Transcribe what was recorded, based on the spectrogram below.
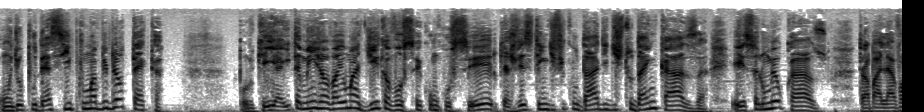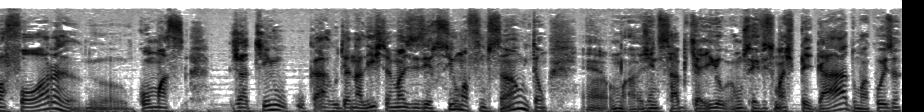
onde eu pudesse ir para uma biblioteca porque aí também já vai uma dica você concurseiro que às vezes tem dificuldade de estudar em casa. Esse era o meu caso. Trabalhava fora, como as, já tinha o, o, cargo de analista, mas exercia uma função, então é, uma, a gente sabe que aí é um serviço mais pegado, uma coisa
